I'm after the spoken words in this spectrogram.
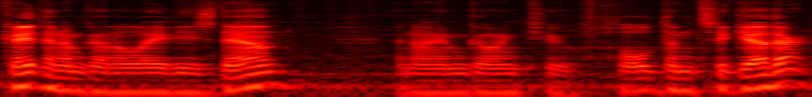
Okay, then I'm going to lay these down and I am going to hold them together.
